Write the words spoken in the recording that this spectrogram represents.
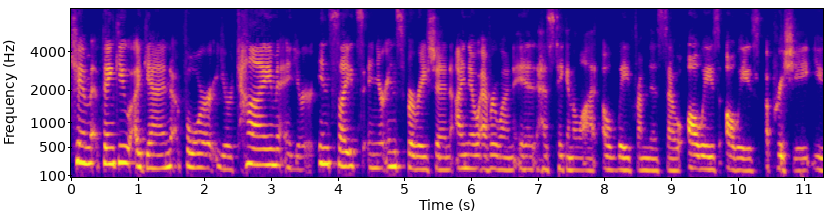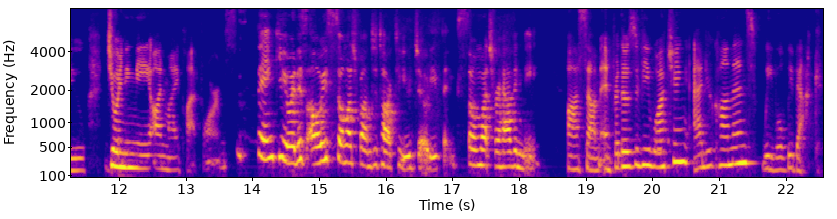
Kim, thank you again for your time and your insights and your inspiration. I know everyone has taken a lot away from this. So, always, always appreciate you joining me on my platforms. Thank you. It is always so much fun to talk to you, Jodi. Thanks so much for having me. Awesome. And for those of you watching, add your comments. We will be back.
